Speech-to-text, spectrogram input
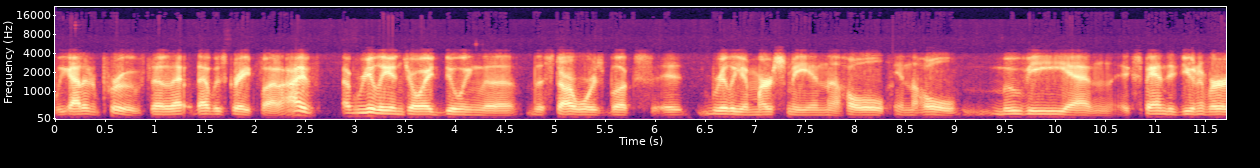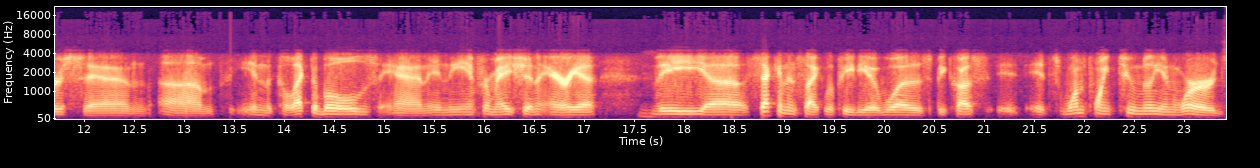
we got it approved. So that that was great fun. I've I really enjoyed doing the the Star Wars books. It really immersed me in the whole in the whole movie and expanded universe and um, in the collectibles and in the information area. Mm-hmm. The uh, second encyclopedia was because it, it's 1.2 million words,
